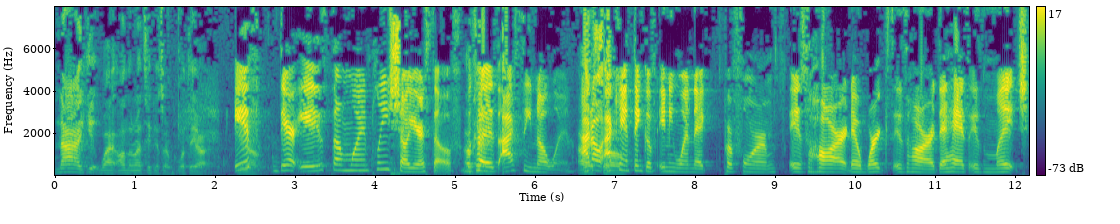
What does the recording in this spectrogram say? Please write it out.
now I get why on the run tickets are what they are. you if know. there is someone, please show yourself Okay. because I see no one. I right, don't. so- I can't think of anyone that performs as hard, that works as hard, that has as much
